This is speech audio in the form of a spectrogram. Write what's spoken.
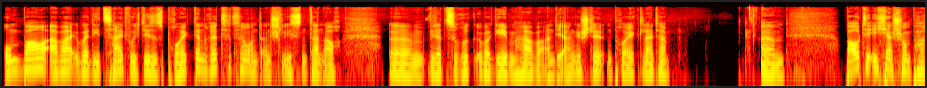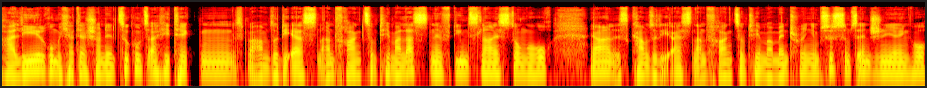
umbaue, aber über die Zeit, wo ich dieses Projekt dann rettete und anschließend dann auch ähm, wieder zurück übergeben habe an die angestellten Projektleiter, ähm, baute ich ja schon parallel rum. Ich hatte ja schon den Zukunftsarchitekten. Es kamen so die ersten Anfragen zum Thema Lastenheft-Dienstleistungen hoch. Ja, es kamen so die ersten Anfragen zum Thema Mentoring im Systems Engineering hoch.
